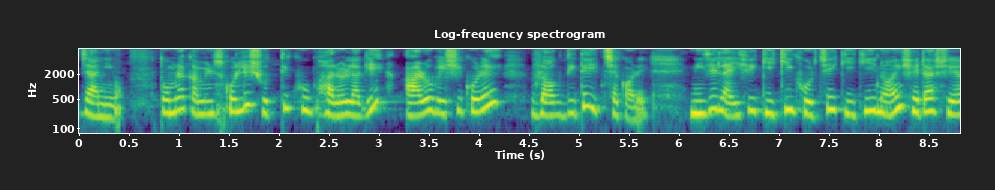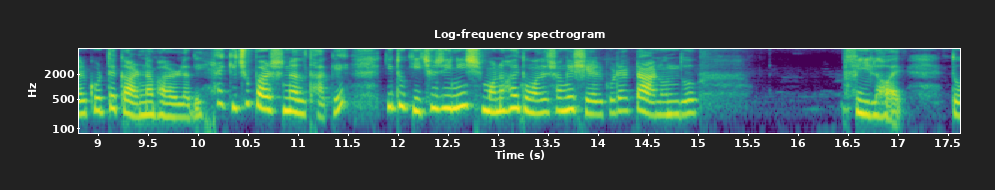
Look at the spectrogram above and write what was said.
জানিও। তোমরা কমেন্টস করলে সত্যি খুব ভালো লাগে, আরও বেশি করে ভ্লগ দিতে ইচ্ছে করে। নিজের লাইফে কী কী ঘটছে, কী কী নয়, সেটা শেয়ার করতে কার না ভালো লাগে? হ্যাঁ কিছু পার্সোনাল থাকে, কিন্তু কিছু জিনিস মনে হয় তোমাদের সঙ্গে শেয়ার করে একটা আনন্দ ফিল হয়। তো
